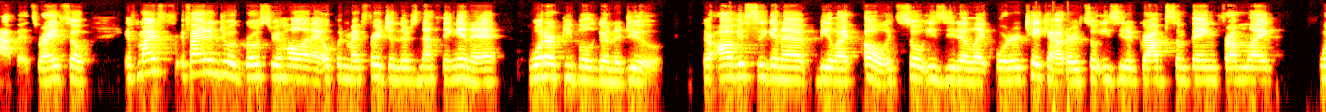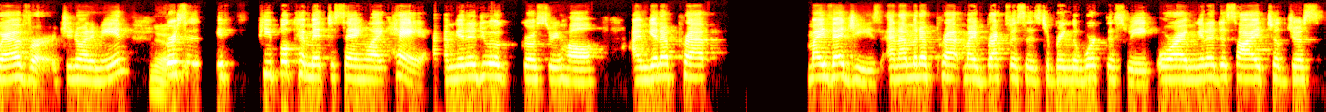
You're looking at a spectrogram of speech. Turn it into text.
habits, right? So if my if I didn't do a grocery haul and I open my fridge and there's nothing in it, what are people going to do? they're obviously gonna be like, oh, it's so easy to like order takeout or it's so easy to grab something from like wherever. Do you know what I mean? Yeah. Versus if people commit to saying like, hey, I'm gonna do a grocery haul, I'm gonna prep my veggies and I'm gonna prep my breakfasts to bring to work this week, or I'm gonna decide to just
